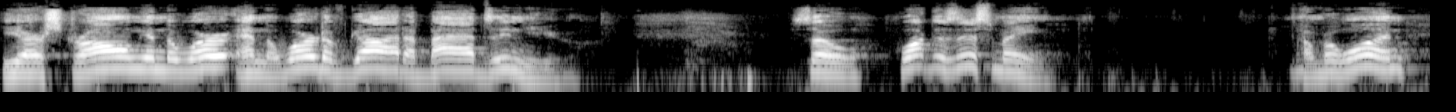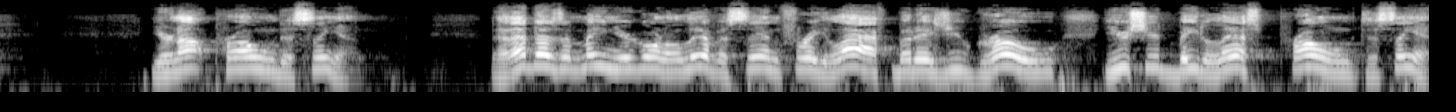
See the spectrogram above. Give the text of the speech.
You are strong in the word, and the word of God abides in you. So, what does this mean? Number one, you're not prone to sin. Now, that doesn't mean you're going to live a sin free life, but as you grow, you should be less prone to sin.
